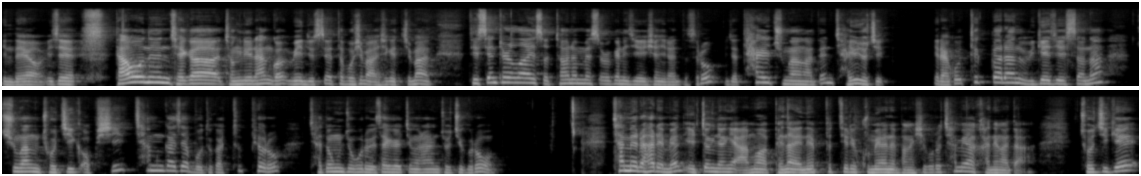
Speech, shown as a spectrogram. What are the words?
인데요. 이제 다오는 제가 정리를 한 건 위에 뉴스레터 보시면 아시겠지만 Decentralized Autonomous Organization이라는 뜻으로 이제 탈중앙화된 자유조직이라고 특별한 위계 질서나 중앙 조직 없이 참가자 모두가 투표로 자동적으로 의사결정을 하는 조직으로 참여를 하려면 일정량의 암호화폐나 NFT를 구매하는 방식으로 참여가 가능하다. 조직에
